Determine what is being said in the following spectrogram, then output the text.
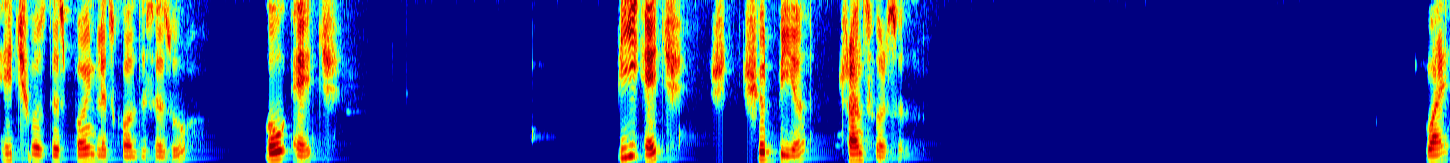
H was this point, let's call this as O, OH, PH sh should be a transversal. Why?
